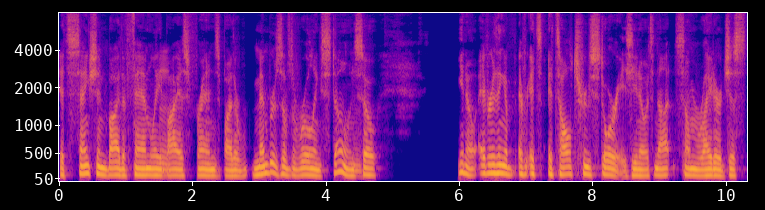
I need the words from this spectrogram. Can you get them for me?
it's sanctioned by the family mm. by his friends by the members of the rolling stones mm. so you know everything it's it's all true stories you know it's not some writer just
